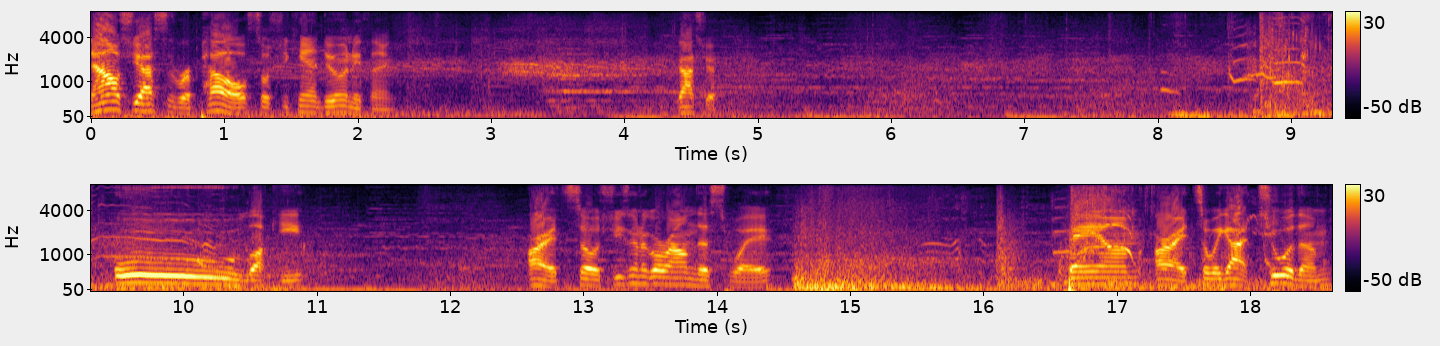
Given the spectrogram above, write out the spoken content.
Now she has to repel, so she can't do anything. Gotcha. Ooh, lucky. Alright, so she's gonna go around this way. Bam. Alright, so we got two of them.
